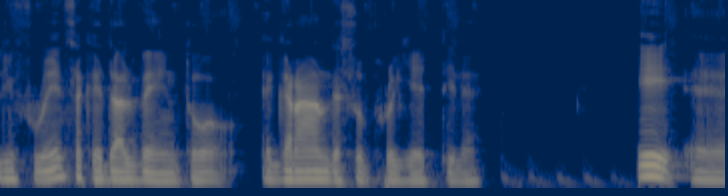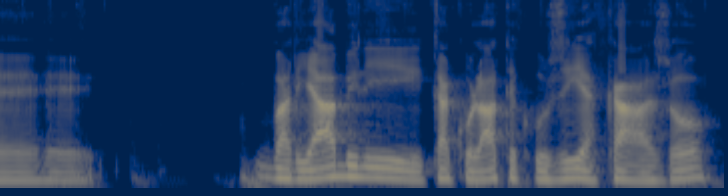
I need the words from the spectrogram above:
l'influenza che dà il vento è grande sul proiettile e eh, variabili calcolate così a caso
